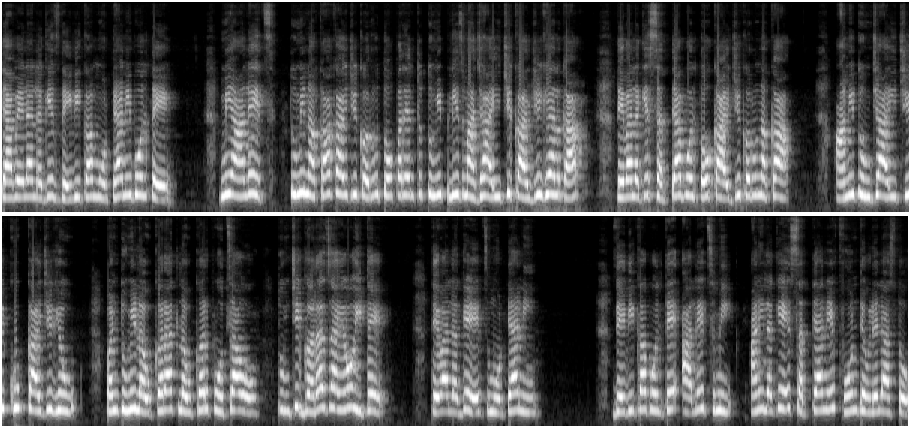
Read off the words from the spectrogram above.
त्यावेळेला लगेच देविका मोठ्याने बोलते मी आलेच. तुम्ही नका काळजी करू. तोपर्यंत तुम्ही प्लीज माझ्या आईची काळजी घ्याल का? तेव्हा लगेच सत्या बोलतो काळजी करू नका. आम्ही तुमच्या आईची खूप काळजी घेऊ. पण तुम्ही लवकरात लवकर पोचाओ. तुमची गरज आहे हो इथे. तेव्हा लगेच मोठ्यानी देविका बोलते आलेच मी. आणि लगेच सत्याने फोन ठेवलेला असतो.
